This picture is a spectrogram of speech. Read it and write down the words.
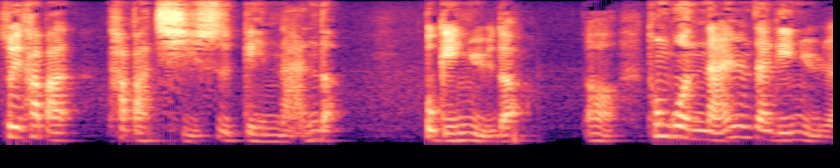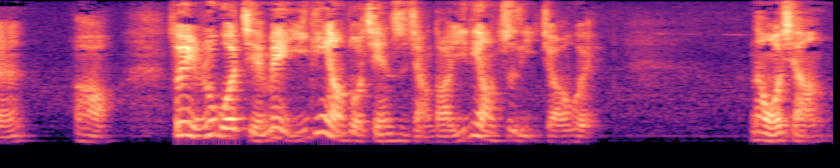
所以他把他把启示给男的，不给女的啊。通过男人再给女人啊。所以如果姐妹一定要做先知讲道，一定要治理教会，那我想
